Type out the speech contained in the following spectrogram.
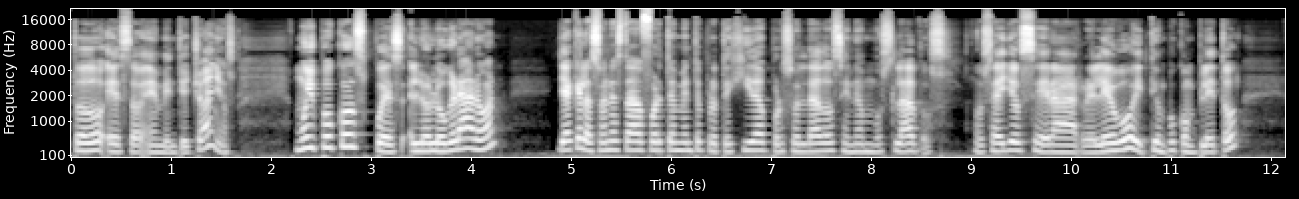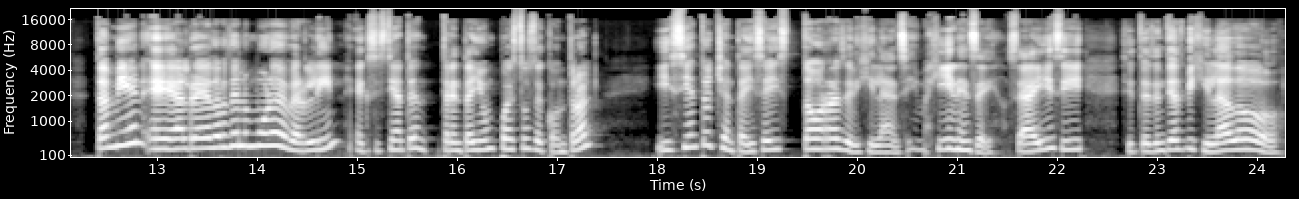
Todo eso en 28 años. Muy pocos pues lo lograron, ya que la zona estaba fuertemente protegida por soldados en ambos lados. o sea, ellos era relevo y tiempo completo. También eh, alrededor del muro de Berlín existían 31 puestos de control y 186 torres de vigilancia, imagínense. O sea, ahí sí, si te sentías vigilado,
